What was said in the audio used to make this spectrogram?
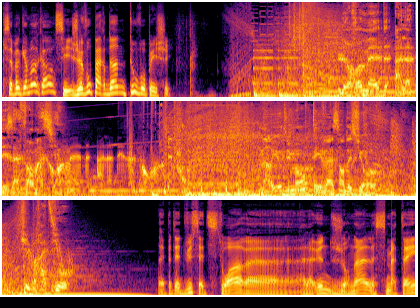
Qui s'appelle comment encore? C'est Je vous pardonne tous vos péchés. Le remède à la désinformation. Mario Dumont et Vincent Dessureau. Cube Radio. Vous avez peut-être vu cette histoire euh, à la une du journal ce matin.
